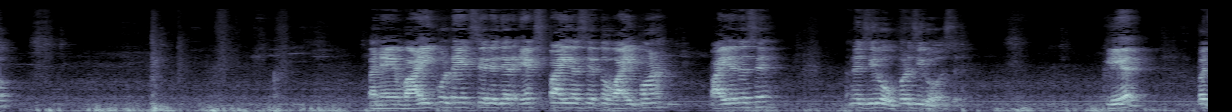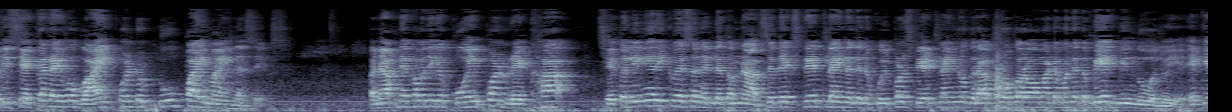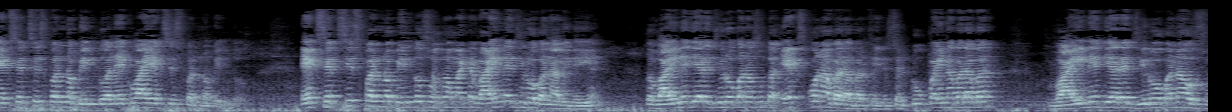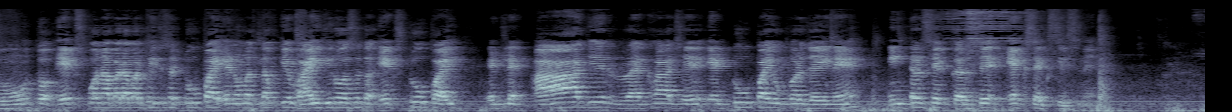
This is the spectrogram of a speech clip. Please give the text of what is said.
અને y ઇક્વલ ટુ x એટલે જ્યારે x પાઈ હશે તો y પણ પાઈ જ હશે અને ઝીરો ઉપર ઝીરો હશે. ક્લિયર પછી સેકન્ડ આવ્યો y equal to two pi minus x અને આપણે ખબર છે કે કોઈ પણ રેખા છે તો લિનિયર ઇક્વેશન એટલે તમને આપશે તો એક સ્ટ્રેટ લાઈન જ અને કોઈ પણ સ્ટ્રેટ લાઈન નો ગ્રાફ ડ્રો કરવા માટે મને તો બે જ બિંદુઓ જોઈએ. એક એક્સ એક્સિસ પરનો બિંદુ અને એક વાય એક્સિસ પરનો બિંદુ. એક્સ એક્સિસ પરનો બિંદુ શોધવા માટે y ને 0 બનાવી દઈએ. તો y ને જ્યારે 0 બનાવશું તો x કોના બરાબર થઈ જશે? 2 ના બરાબર. y ને જ્યારે 0 બનાવશું તો x કોના બરાબર થઈ જશે? 2 એનો મતલબ કે y 0 હશે તો x 2 એટલે આ જે રેખા છે એ 2 ઉપર જઈને ઇન્ટરસેક્ટ કરશે x એક્સિસ ને.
